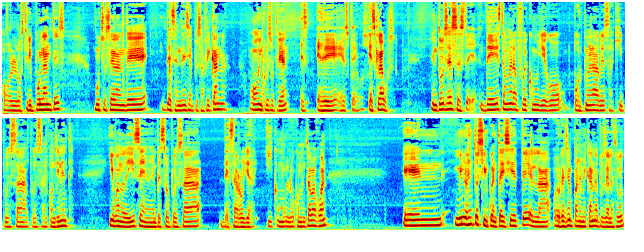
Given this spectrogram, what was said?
o los tripulantes muchos eran de descendencia pues africana o incluso traían es- eh, este, Esclavos. esclavos. Entonces, este, de esta manera fue como llegó por primera vez aquí pues a, pues al continente. Y bueno, de ahí se empezó pues a desarrollar. Y como lo comentaba Juan, en 1957 la Organización Panamericana pues, de la Salud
